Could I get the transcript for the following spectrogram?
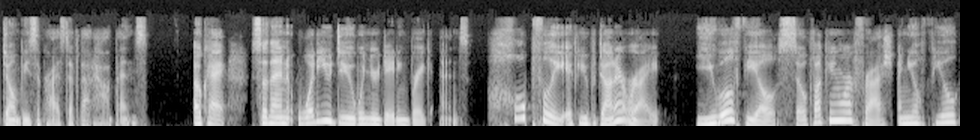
don't be surprised if that happens. Okay. So then what do you do when your dating break ends? Hopefully, if you've done it right, you will feel so fucking refreshed and you'll feel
